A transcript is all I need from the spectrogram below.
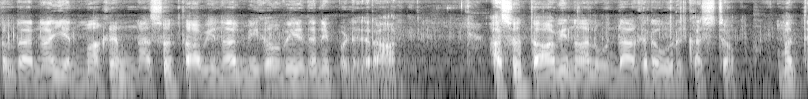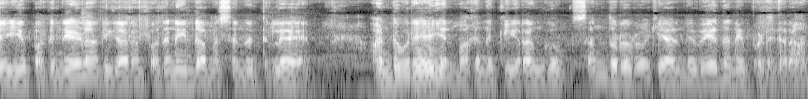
சொல்றாருன்னா என் மகன் அசுத்தாவினால் மிகவும் வேதனைப்படுகிறான். அசுத்தாவினால் உண்டாகிற ஒரு கஷ்டம். மத்திய பதினேழாம் அதிகாரம் பதினைந்தாம் வசனத்துல ஆண்டவரே என் மகனுக்கு இறங்கும் சந்துரரோகி அறிந்து வேதனைப்படுகிறான்.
